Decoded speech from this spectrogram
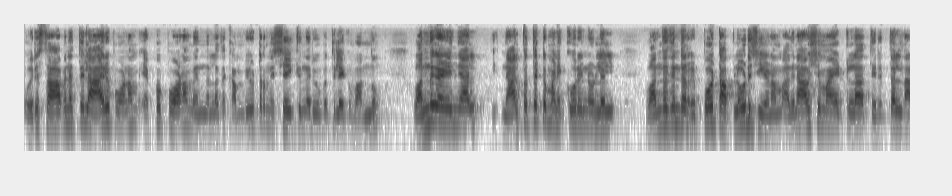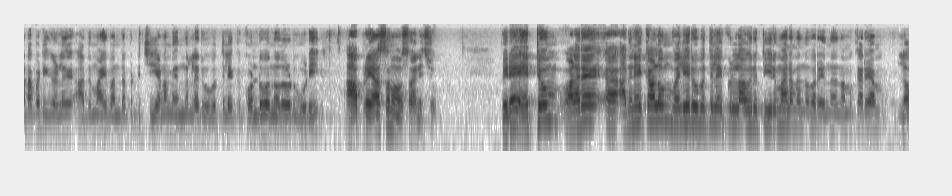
ഒരു സ്ഥാപനത്തിൽ ആര് പോകണം എപ്പോൾ പോകണം എന്നുള്ളത് കമ്പ്യൂട്ടർ നിശ്ചയിക്കുന്ന രൂപത്തിലേക്ക് വന്നു. വന്നു കഴിഞ്ഞാൽ നാൽപ്പത്തെട്ട് മണിക്കൂറിനുള്ളിൽ വന്നതിന്റെ റിപ്പോർട്ട് അപ്ലോഡ് ചെയ്യണം അതിനാവശ്യമായിട്ടുള്ള തിരുത്തൽ നടപടികൾ അതുമായി ബന്ധപ്പെട്ട് ചെയ്യണം എന്നുള്ള രൂപത്തിലേക്ക് കൊണ്ടുവന്നതോടുകൂടി ആ പ്രയാസം അവസാനിച്ചു. പിന്നെ ഏറ്റവും വളരെ അതിനേക്കാളും വലിയ രൂപത്തിലേക്കുള്ള ഒരു തീരുമാനം എന്ന് പറയുന്നത് നമുക്കറിയാം ലോ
